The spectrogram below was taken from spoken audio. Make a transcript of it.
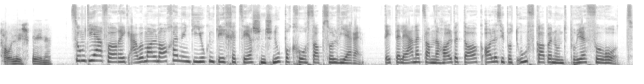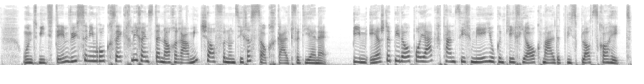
toll ist für ihnen. Um diese Erfahrung auch einmal zu machen, müssen die Jugendlichen zuerst einen Schnupperkurs absolvieren. Dort lernen sie am halben Tag alles über die Aufgaben und Berufe vor Ort. Und mit dem Wissen im Rucksäckchen können sie dann nachher auch mitschaffen und sich ein Sackgeld verdienen. Beim ersten Pilotprojekt haben sich mehr Jugendliche angemeldet, wie es Platz hatte.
